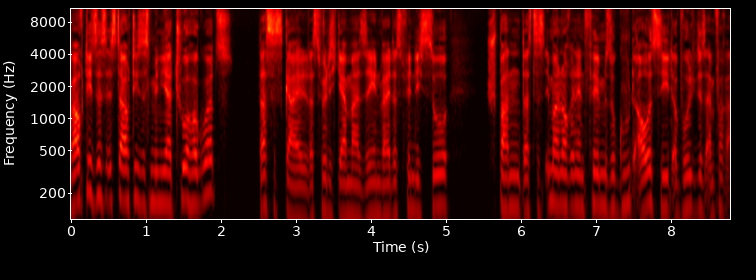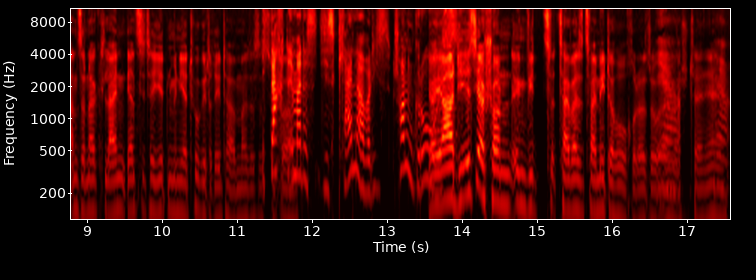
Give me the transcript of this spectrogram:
War auch dieses, ist da auch dieses Miniatur Hogwarts? Das ist geil, das würde ich gerne mal sehen, weil das finde ich so spannend, dass das immer noch in den Filmen so gut aussieht, obwohl die das einfach an so einer kleinen, ganz detaillierten Miniatur gedreht haben. Also das ist Ich dachte super. immer, das, die ist kleiner, aber die ist schon groß. Ja, ja, die ist ja schon irgendwie teilweise zwei Meter hoch oder so. Ja. Ja, ja.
